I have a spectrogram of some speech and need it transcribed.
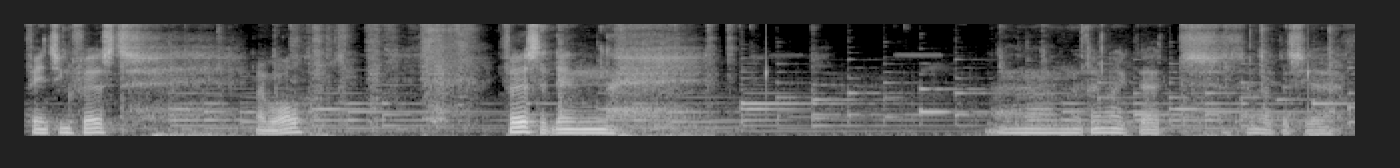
fencing first, my wall first, and then um, I don't like that. I don't like this here.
